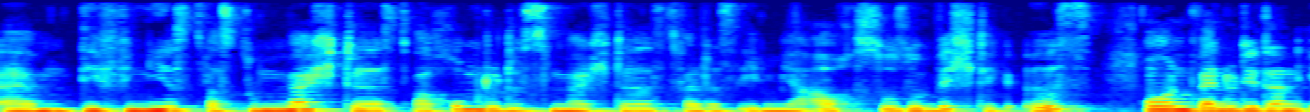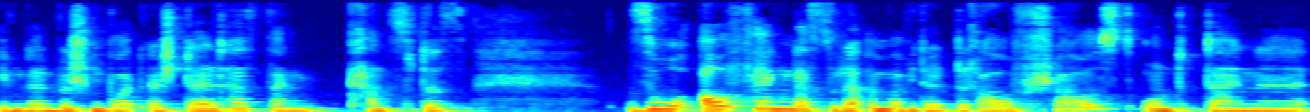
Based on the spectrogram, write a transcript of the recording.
ähm, definierst, was du möchtest, warum du das möchtest, weil das eben ja auch so, so wichtig ist. Und wenn du dir dann eben dein Vision Board erstellt hast, dann kannst du das so aufhängen, dass du da immer wieder drauf schaust und deine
